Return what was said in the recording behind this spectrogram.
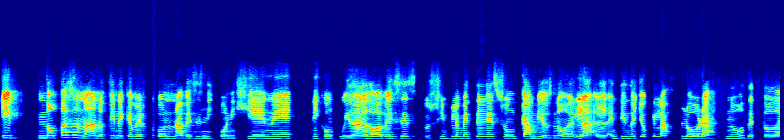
Y no pasa nada, no tiene que ver con a veces ni con higiene, ni con cuidado, a veces pues simplemente son cambios, ¿no? La, entiendo yo que la flora, ¿no? De toda,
